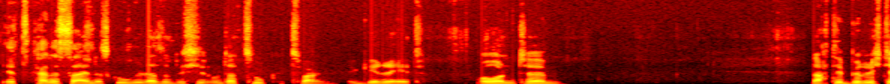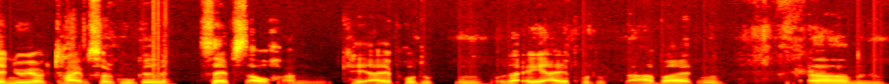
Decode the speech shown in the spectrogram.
jetzt kann es sein, dass Google da so ein bisschen unter Zugzwang gerät. Und ähm, nach dem Bericht der New York Times soll Google selbst auch an KI-Produkten oder AI-Produkten arbeiten. Ähm,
